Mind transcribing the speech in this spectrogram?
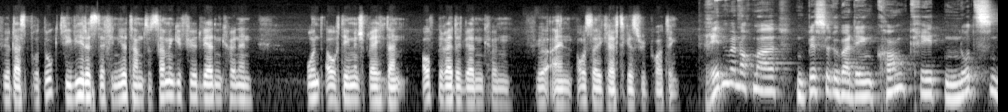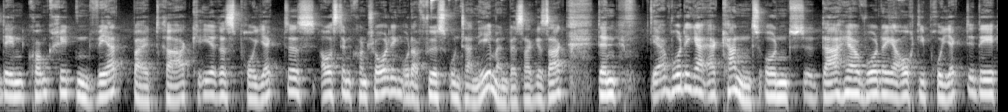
für das Produkt, wie wir das definiert haben, zusammengeführt werden können und auch dementsprechend dann aufbereitet werden können für ein aussagekräftiges Reporting. Reden wir noch mal ein bisschen über den konkreten Nutzen, den konkreten Wertbeitrag Ihres Projektes aus dem Controlling oder fürs Unternehmen besser gesagt. Denn der wurde ja erkannt und daher wurde ja auch die Projektidee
